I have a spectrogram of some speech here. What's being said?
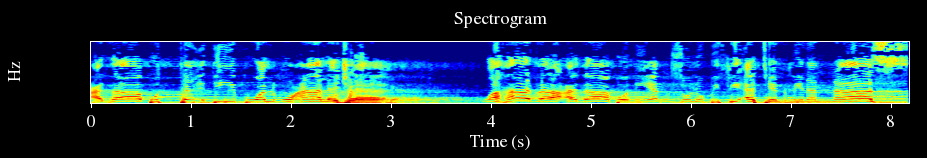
عذاب التأديب والمعالجة. وهذا عذاب ينزل بفئة من الناس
